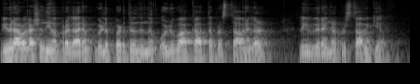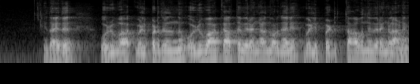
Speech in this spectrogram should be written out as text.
വിവരാവകാശ നിയമപ്രകാരം വെളിപ്പെടുത്തൽ നിന്ന് ഒഴിവാക്കാത്ത പ്രസ്താവനകൾ അല്ലെങ്കിൽ വിവരങ്ങൾ പ്രസ്താവിക്കുക. അതായത് ഒഴിവാ വെളിപ്പെടുത്തൽ നിന്ന് ഒഴിവാക്കാത്ത വിവരങ്ങൾ എന്ന് പറഞ്ഞാൽ വെളിപ്പെടുത്താവുന്ന വിവരങ്ങളാണ്.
